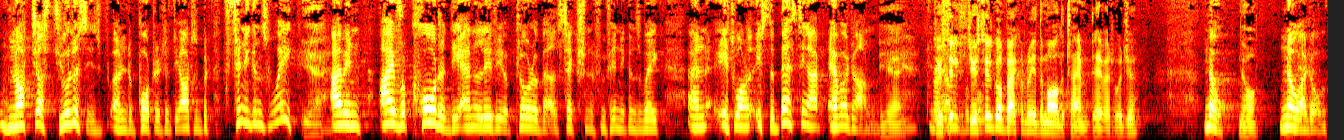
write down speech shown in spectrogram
not just Ulysses and the portrait of the artist, but Finnegans Wake. Yeah. I mean, I've recorded the Anna Livia Plurabelle section from Finnegans Wake, and it's one. It's the best thing I've ever done. Yeah. Do you still do you still go back and read them all the time, David? Would you? No. No. No, I don't.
